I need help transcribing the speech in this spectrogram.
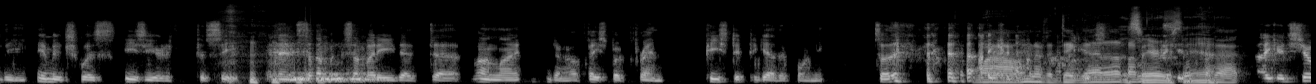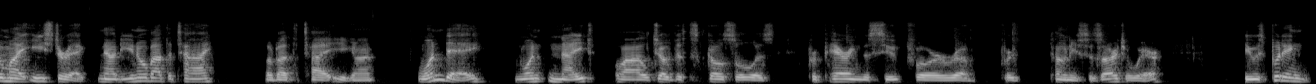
the image was easier to, to see. And then some somebody that uh, online, you know, a Facebook friend pieced it together for me. So Wow, I'm gonna have to dig that up. I'm Seriously, yeah. for that. I could show my Easter egg. Now, do you know about the tie? What about the tie, Egon? One day, one night, while Joe Viskocil was preparing the suit for uh, for Tony Cecere to wear, he was putting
